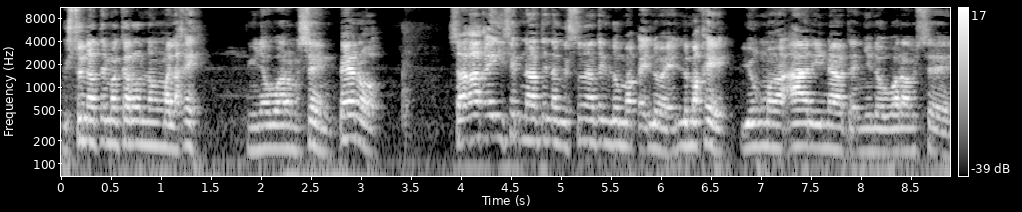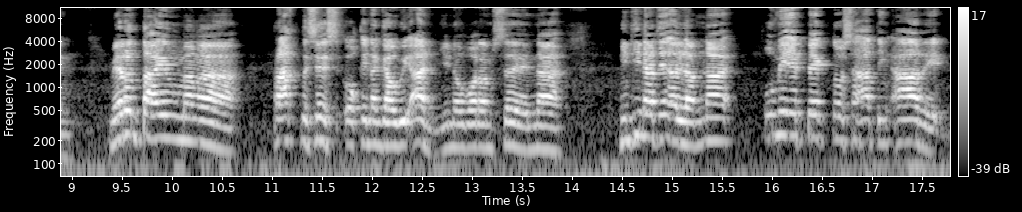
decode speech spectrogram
gusto natin magkaroon ng malaki. You know what I'm saying? Pero, sa kakaisip natin na gusto natin lumaki, lumaki, yung mga ari natin, you know what I'm saying, meron tayong mga practices o kinagawian, you know what I'm saying, na hindi natin alam na umiepekto sa ating ari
